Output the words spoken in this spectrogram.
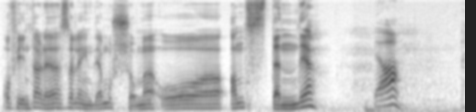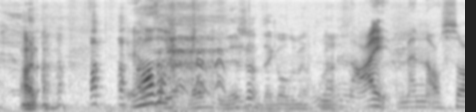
Og fint er det så lenge de er morsomme og anstendige. Ja. Er det, Ja da. Det skjønte jeg ikke hva du mente. Nei, men altså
